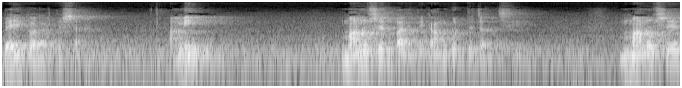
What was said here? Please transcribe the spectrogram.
ব্যয় করার পেশা। আমি মানুষের বাড়িতে কাম করতে যাচ্ছি, মানুষের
